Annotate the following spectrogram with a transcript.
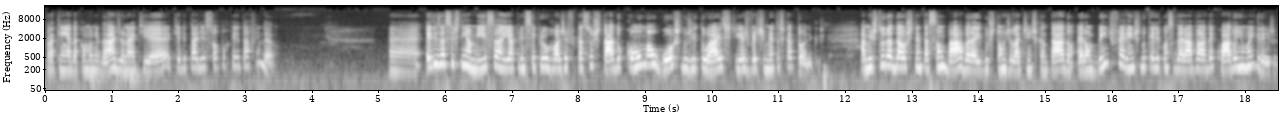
para quem é da comunidade, né, que é que ele tá ali só porque ele tá afim dela. É, eles assistem à missa e a princípio o Roger fica assustado com o mau gosto dos rituais e as vestimentas católicas. A mistura da ostentação bárbara e dos tons de latins cantados eram bem diferentes do que ele considerava adequado em uma igreja.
